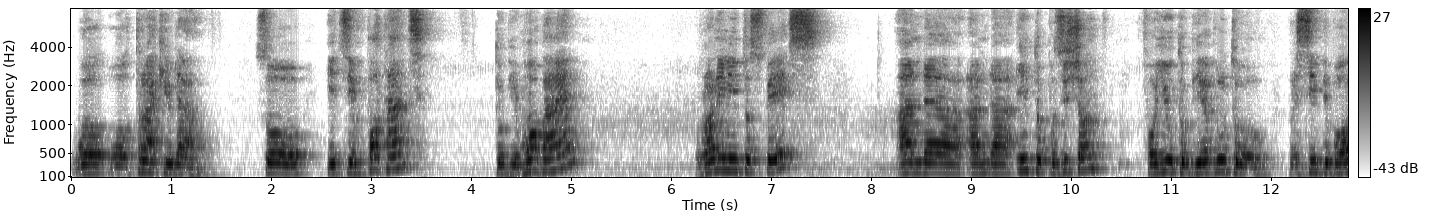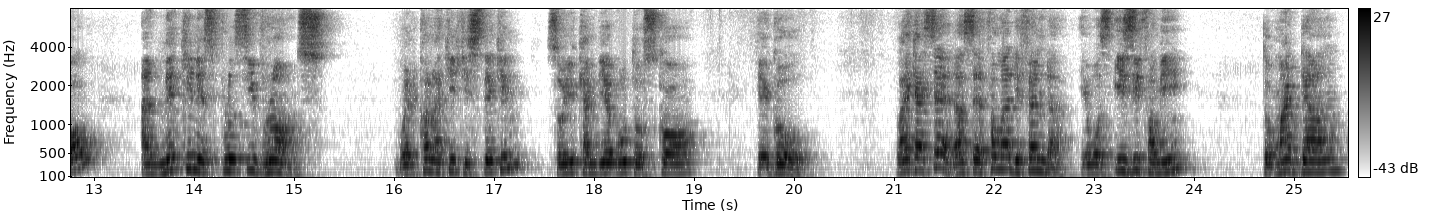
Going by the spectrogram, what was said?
will, will track you down. So it's important to be mobile, running into space, and, uh, and uh, into position for you to be able to receive the ball and making explosive runs when corner kick is taken so you can be able to score a goal. Like I said, as a former defender, it was easy for me to mark down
